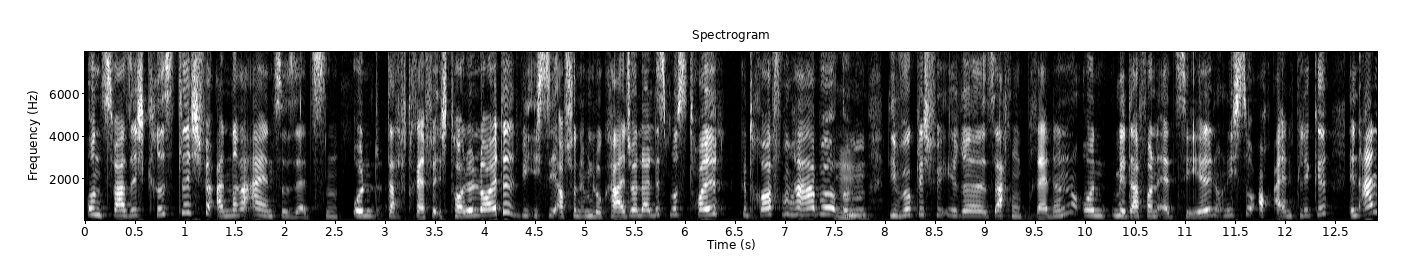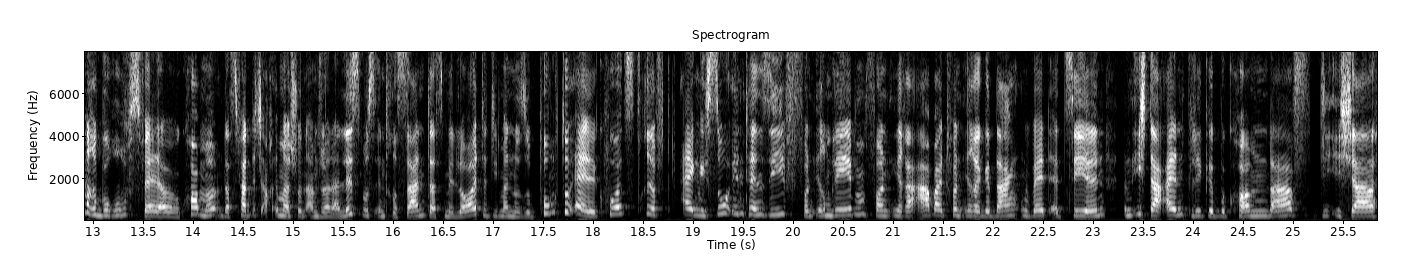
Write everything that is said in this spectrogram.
und zwar sich christlich für andere einzusetzen. Und da treffe ich tolle Leute, wie ich sie auch schon im Lokaljournalismus toll getroffen habe, mhm. um, die wirklich für ihre Sachen brennen und mir davon erzählen und ich so auch Einblicke in andere Berufsfelder bekomme. Und das fand ich auch immer schon am Journalismus interessant, dass mir Leute, die man nur so punktuell kurz trifft, eigentlich so intensiv von ihrem Leben, von ihrer Arbeit, von ihrer Gedankenwelt erzählen und ich da Einblicke bekommen darf, die ich ja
